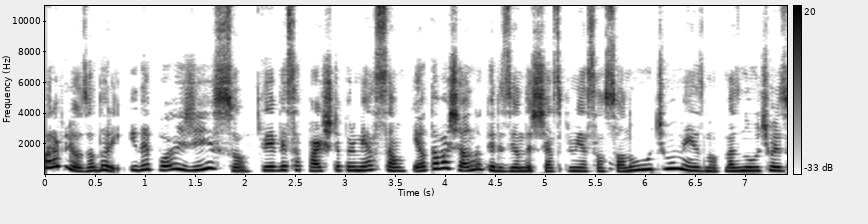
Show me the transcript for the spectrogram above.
maravilhoso, adorei. E depois disso, teve essa parte da premiação. Eu tava achando que eles iam deixar essa premiação só no último mesmo, mas no último eles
